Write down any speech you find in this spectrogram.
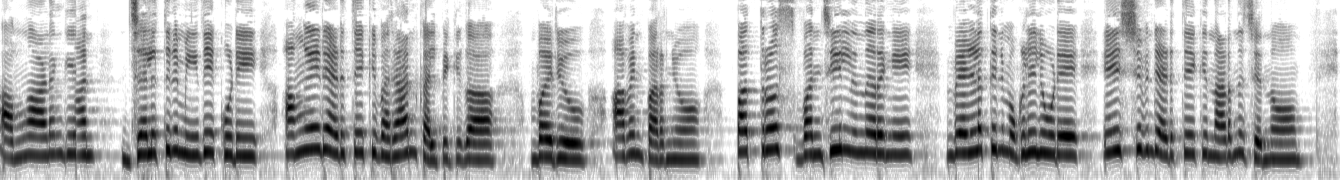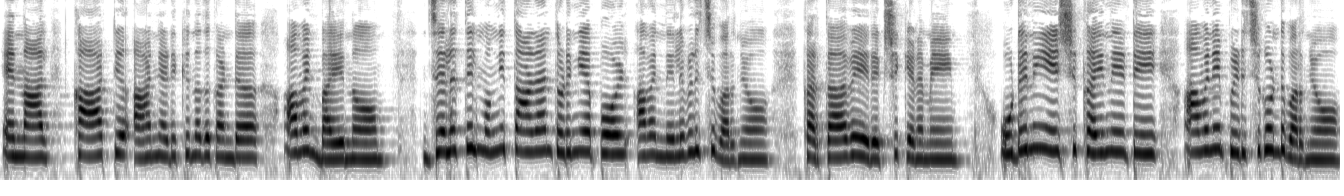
അങ്ങാണെങ്കിൽ ഞാൻ ജലത്തിന് മീതെ കൂടി അങ്ങയുടെ അടുത്തേക്ക് വരാൻ കൽപ്പിക്കുക. വരൂ അവൻ പറഞ്ഞു പത്രോസ് വഞ്ചിയിൽ നിന്നിറങ്ങി വെള്ളത്തിന് മുകളിലൂടെ യേശുവിന്റെ അടുത്തേക്ക് നടന്നു ചെന്നു. എന്നാൽ കാറ്റ് ആഞ്ഞടിക്കുന്നത് കണ്ട് അവൻ ഭയന്നു. ജലത്തിൽ മുങ്ങിത്താഴാൻ തുടങ്ങിയപ്പോൾ അവൻ നിലവിളിച്ചു പറഞ്ഞു കർത്താവെ രക്ഷിക്കണമേ. ഉടനെ യേശു കൈനീട്ടി അവനെ പിടിച്ചുകൊണ്ട് പറഞ്ഞു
